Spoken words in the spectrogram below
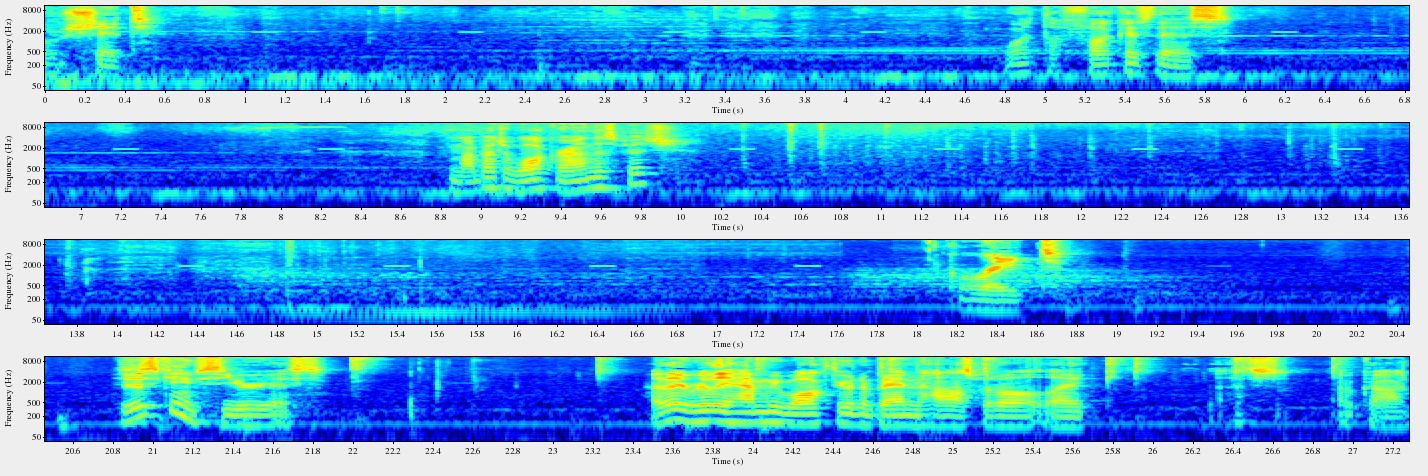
Oh shit. What the fuck is this? Am I about to walk around this bitch? Great. Is this game serious? Are they really having me walk through an abandoned hospital? Like, that's. Oh god.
